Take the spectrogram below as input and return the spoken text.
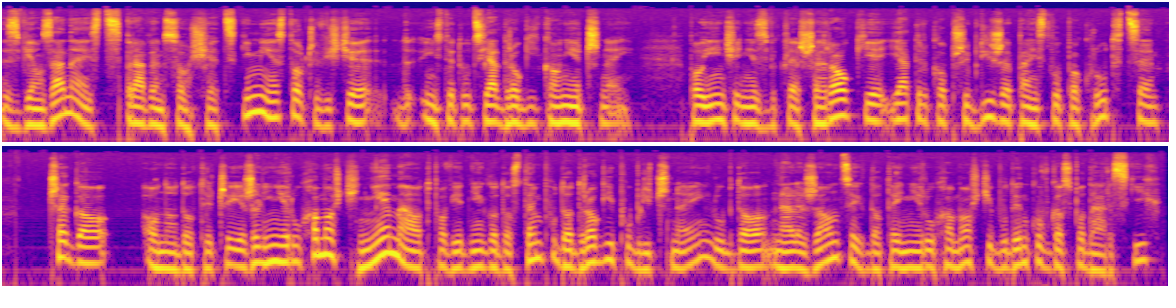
związana jest z prawem sąsiedzkim, jest oczywiście instytucja drogi koniecznej. Pojęcie niezwykle szerokie, ja tylko przybliżę Państwu pokrótce, czego ono dotyczy. Jeżeli nieruchomość nie ma odpowiedniego dostępu do drogi publicznej lub do należących do tej nieruchomości budynków gospodarskich,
